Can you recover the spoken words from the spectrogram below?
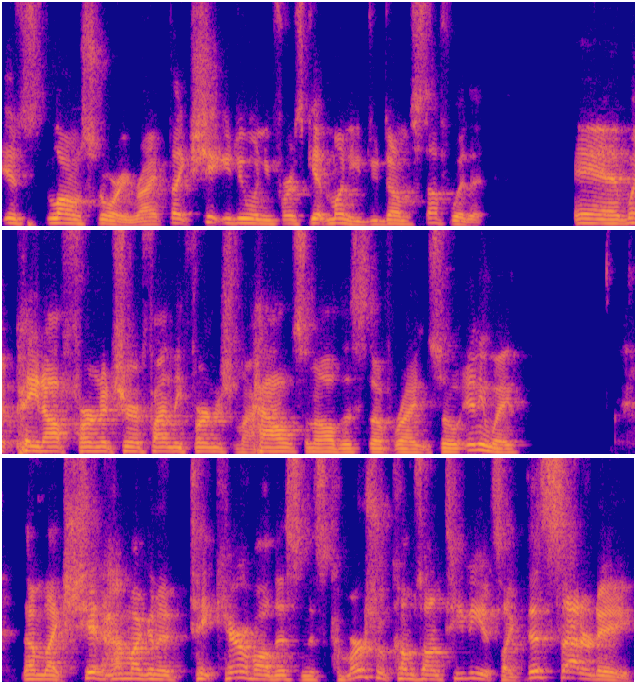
It's long story, right? Like shit you do when you first get money, you do dumb stuff with it, and went paid off furniture and finally furnished my house and all this stuff, right? And so anyway, then I'm like, shit, how am I gonna take care of all this? And this commercial comes on TV. It's like this Saturday,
